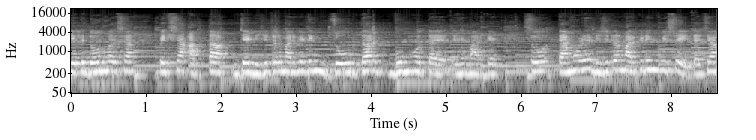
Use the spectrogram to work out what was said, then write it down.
गेले दोन वर्षापेक्षा आत्ता जे डिजिटल मार्केटिंग जोरदार बूम होत आहे हे मार्केट सो त्यामुळे डिजिटल मार्केटिंगविषयी त्याच्या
